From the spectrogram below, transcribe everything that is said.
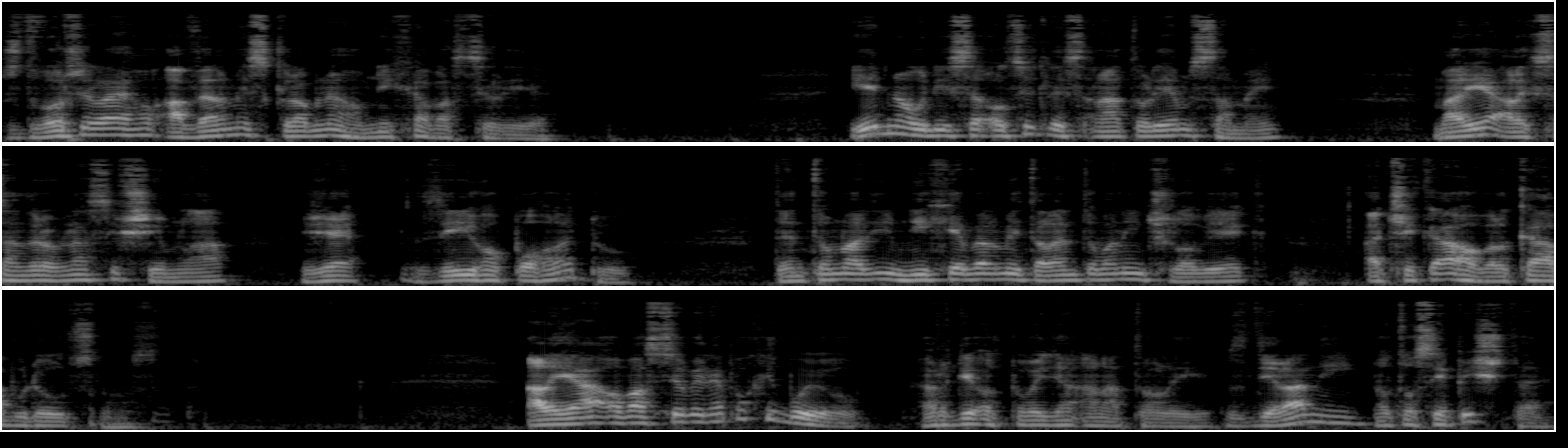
zdvořilého a velmi skromného mnicha Vasilie. Jednou, když se ocitli s Anatoliem sami, Marie Alexandrovna si všimla, že z jejího pohledu tento mladý mnich je velmi talentovaný člověk a čeká ho velká budoucnost. Ale já o Vasiovi nepochybuju, hrdě odpověděl Anatolij. Vzdělaný? No to si pište.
